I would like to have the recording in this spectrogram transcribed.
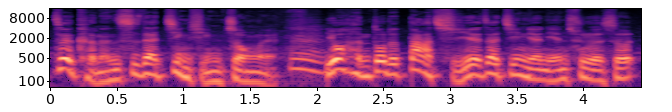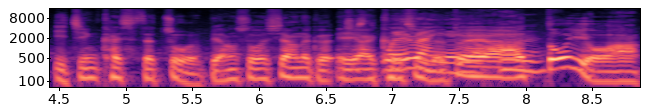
这个可能是在进行中哎，嗯，有很多的大企业在今年年初的时候已经开始在做了，比方说像那个 AI 科技的，对啊，都有啊，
